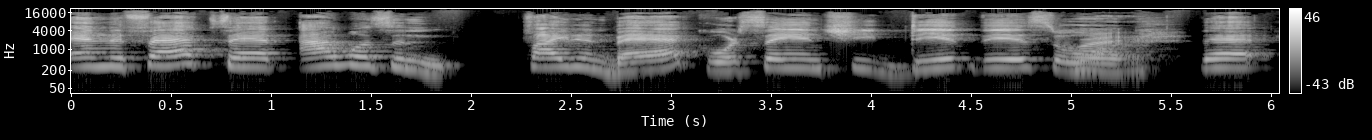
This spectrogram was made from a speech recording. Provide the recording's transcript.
And the fact that I wasn't fighting back or saying she did this or right. that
